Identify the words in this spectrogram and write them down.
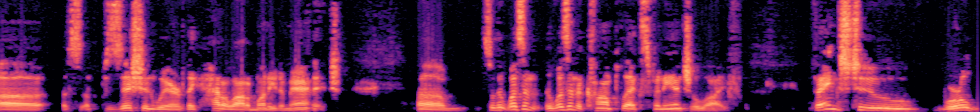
uh, a, a, position where they had a lot of money to manage. Um, so it wasn't it wasn't a complex financial life thanks to world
